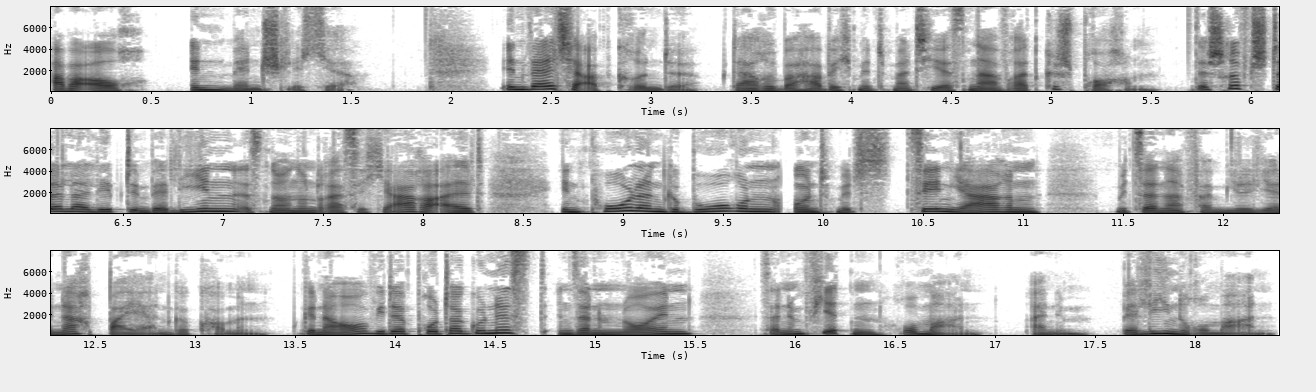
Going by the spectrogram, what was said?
aber auch in menschliche. In welche Abgründe? Darüber habe ich mit Matthias Navrat gesprochen. Der Schriftsteller lebt in Berlin, ist 39 Jahre alt, in Polen geboren und mit zehn Jahren mit seiner Familie nach Bayern gekommen. Genau wie der Protagonist in seinem neuen, seinem vierten Roman, einem Berlin-Roman.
